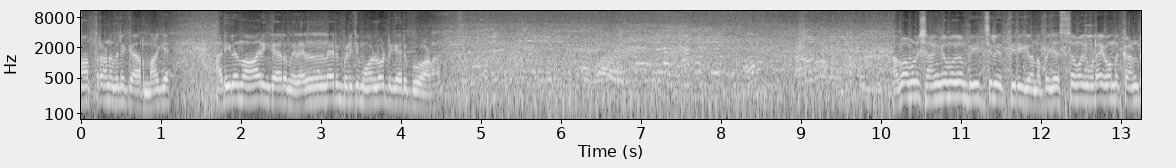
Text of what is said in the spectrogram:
മാത്രമാണ് ഇതിൽ കയറുന്നത്. ഓക്കെ. അടിയിലൊന്നും ആരും കയറുന്നില്ല. എല്ലാവരും പിടിച്ച് മുകളിലോട്ട് കയറി പോവാണ്. അപ്പോൾ നമ്മൾ ശംഖുമുഖം ബീച്ചിൽ എത്തിയിരിക്കുകയാണ്. അപ്പോൾ ജസ്റ്റ് നമുക്ക് ഇവിടെ ഒന്ന് കണ്ട്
